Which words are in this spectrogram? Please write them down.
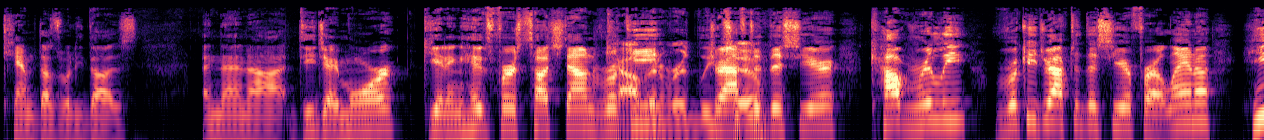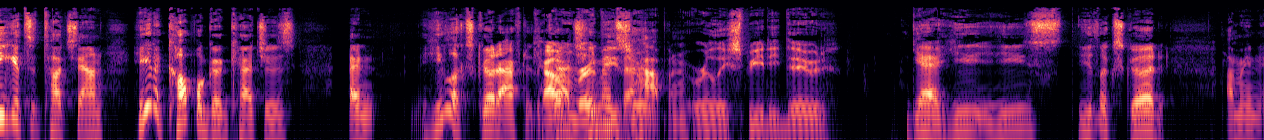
Cam does what he does. And then uh, DJ Moore getting his first touchdown. Rookie Calvin Ridley, drafted too. this year. Calvin Ridley, rookie drafted this year for Atlanta. He gets a touchdown. He had a couple good catches, and he looks good after the Calvin catch. he Ridley's makes it a happen. really speedy dude. Yeah, he he's he looks good. I mean,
